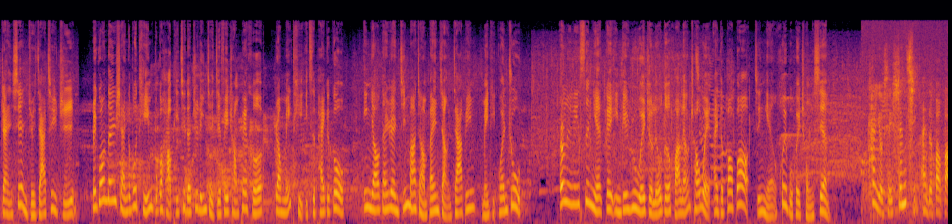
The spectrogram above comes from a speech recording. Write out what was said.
展现绝佳气质。镁光灯闪个不停，不过好脾气的志玲姐姐非常配合，让媒体一次拍个够，应邀担任金马奖颁奖嘉宾。媒体关注，二零零四年给影帝入围者刘德华、梁朝伟《爱的抱抱》，今年会不会重现？看有谁申请《爱的抱抱》。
